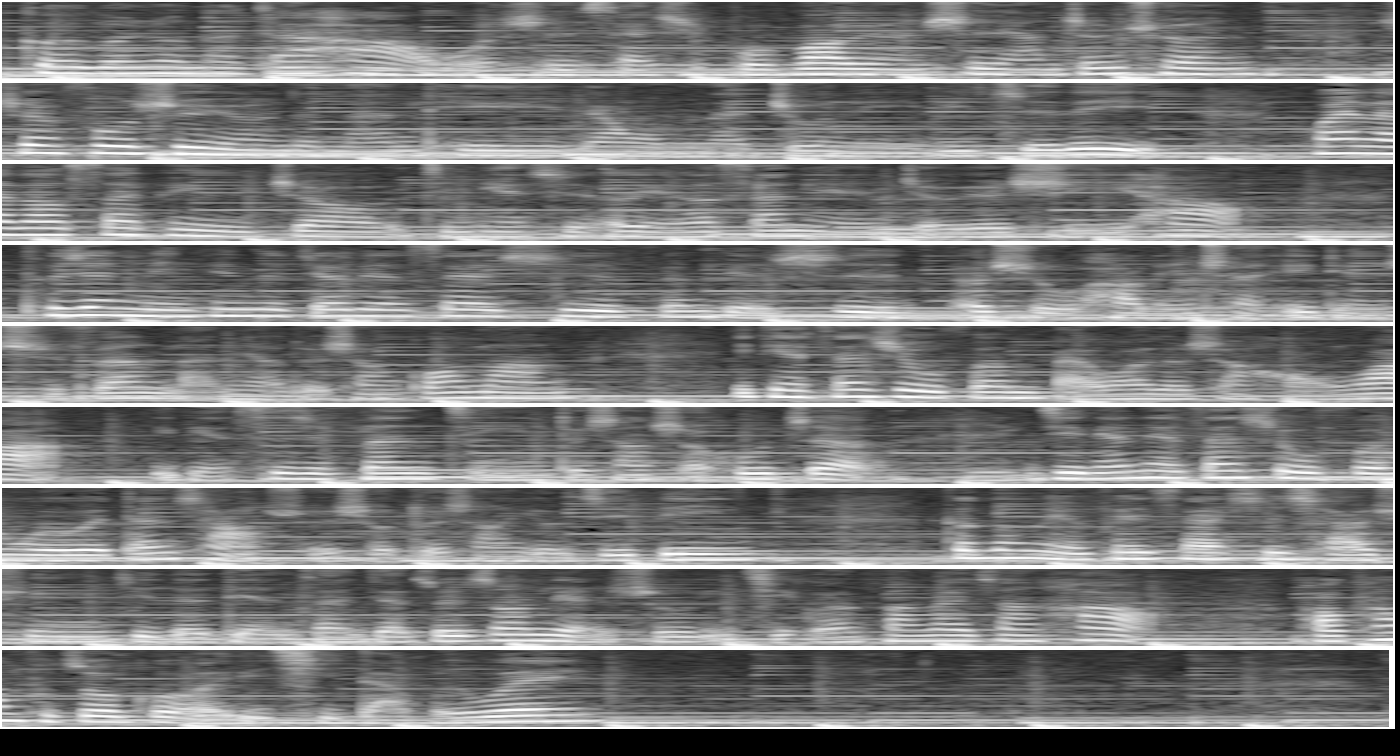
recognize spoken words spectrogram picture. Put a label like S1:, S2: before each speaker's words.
S1: 各位观众，大家好，我是赛事播报员是梁真纯。胜负是永远的难题，让我们来助你一臂之力。欢迎来到赛评宇宙，今天是二零二三年九月十一号。推荐明天的焦点赛事分别是二十五号凌晨一点十分蓝鸟对上光芒，一点三十五分白袜对上红袜，一点四十分精英对上守护者，以及两点三十五分微微单场水手对上游击兵。更多免费赛事查询，记得点赞加追踪脸书以及官方赖账号。好看不做过，一起打微微。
